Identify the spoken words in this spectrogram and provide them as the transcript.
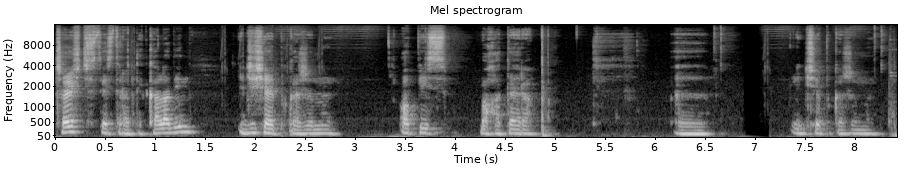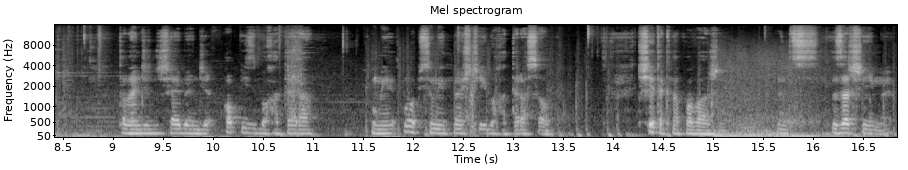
Cześć, z tej strony Kaladin i dzisiaj pokażemy opis bohatera. Yy, I dzisiaj pokażemy. To będzie dzisiaj będzie opis bohatera, umie, opis umiejętności bohatera Soul. Dzisiaj tak na poważnie, więc zacznijmy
